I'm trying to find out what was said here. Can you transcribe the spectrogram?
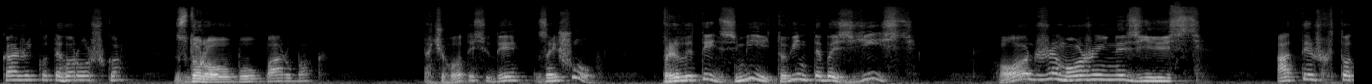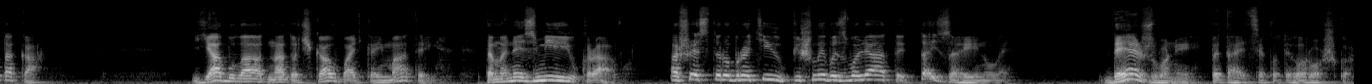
каже Котигорошко. Здоров був парубок. Та чого ти сюди зайшов? Прилетить змій, то він тебе з'їсть. Отже, може, й не з'їсть. А ти ж хто така? Я була одна дочка в батька й матері, та мене змій украв, а шестеро братів пішли визволяти та й загинули. Де ж вони? питається Котигорошко.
